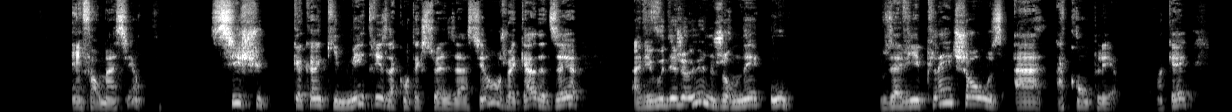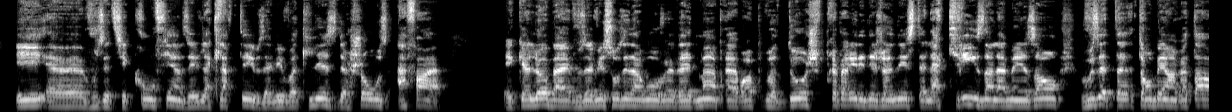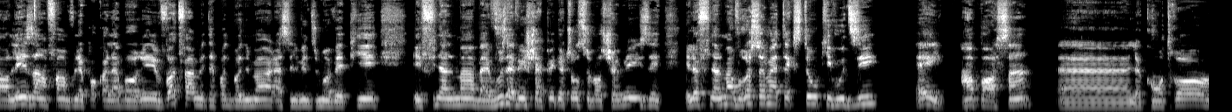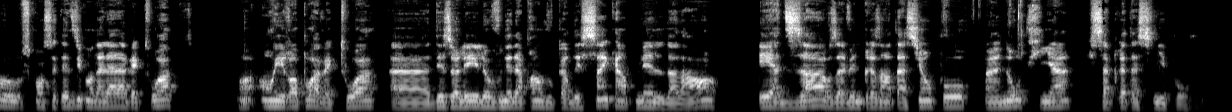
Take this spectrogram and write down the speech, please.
Information. Si je suis quelqu'un qui maîtrise la contextualisation, je vais être capable de dire, avez-vous déjà eu une journée où vous aviez plein de choses à accomplir? OK? Et euh, vous étiez confiant, vous avez de la clarté, vous avez votre liste de choses à faire et que là, ben, vous avez sauté dans vos vêtements après avoir pris votre douche, préparé les déjeuners, c'était la crise dans la maison, vous êtes euh, tombé en retard, les enfants voulaient pas collaborer, votre femme n'était pas de bonne humeur, à s'élever du mauvais pied, et finalement, ben, vous avez échappé quelque chose sur votre chemise, et, là, finalement, vous recevez un texto qui vous dit, hey, en passant, euh, le contrat, ce qu'on s'était dit qu'on allait aller avec toi, on, ira pas avec toi. Euh, désolé, là, vous venez d'apprendre, vous perdez 50 000 dollars et à 10 heures, vous avez une présentation pour un autre client qui s'apprête à signer pour vous.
